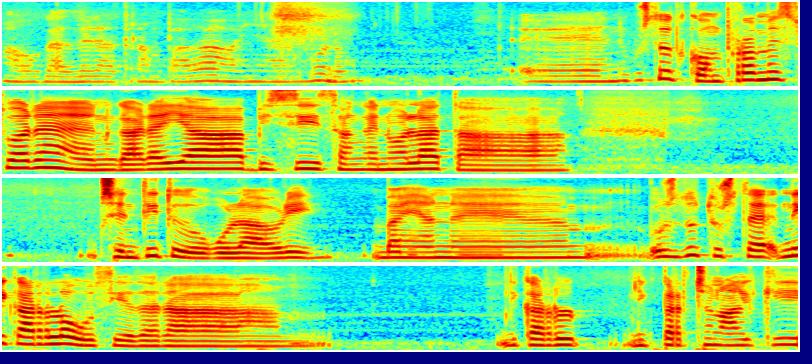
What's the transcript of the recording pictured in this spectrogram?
Hau galdera trampa da, baina, bueno, e, nik uste dut konpromezuaren garaia bizi izan genuela eta sentitu dugula hori. Baina, e, ez dut uste, nik arlo guzietara, nik, arlo, nik pertsonalki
